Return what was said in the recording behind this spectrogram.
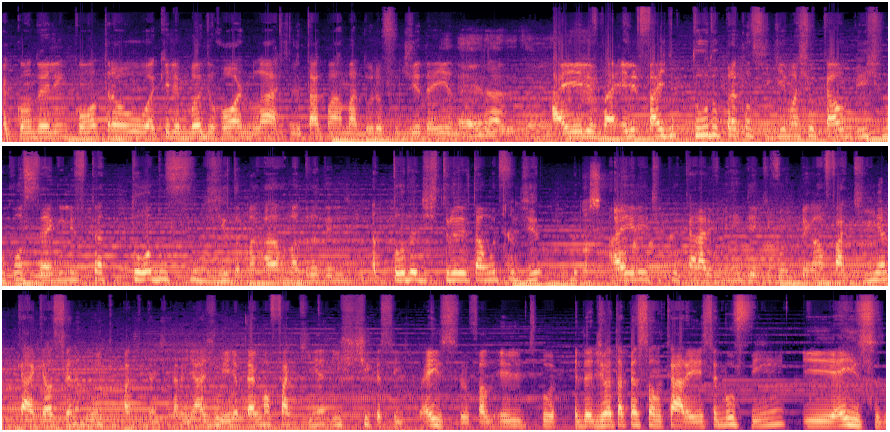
é quando ele encontra o, aquele Mudhorn lá, que ele tá com a armadura fodida ainda. É irado também. Aí ele vai, ele faz de tudo pra conseguir machucar o bicho, não consegue, ele fica todo fudido. A armadura dele tá toda destruída, ele tá muito fudido. Nossa, Aí ele, tipo, caralho, vou me render aqui, vou pegar uma faquinha. Cara, aquela cena é muito impactante, cara. Ele ajoelha, pega uma faquinha e estica, assim. Tipo, é isso. Eu falo, ele, tipo, ele devia estar pensando, cara, esse é meu fim e é isso.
